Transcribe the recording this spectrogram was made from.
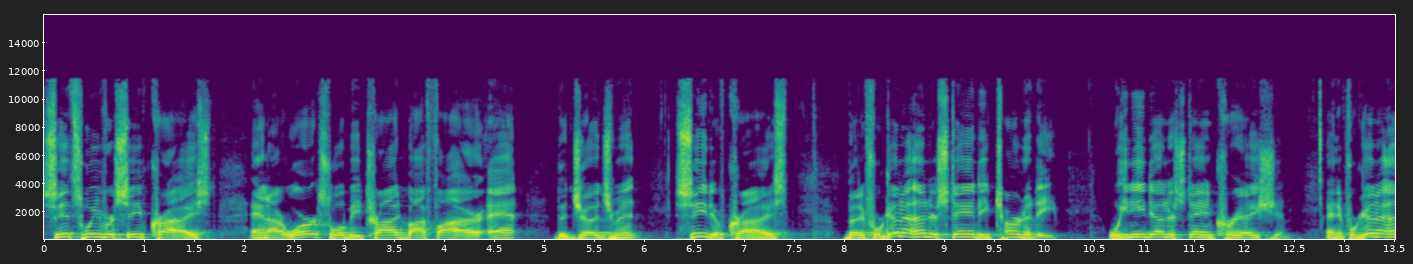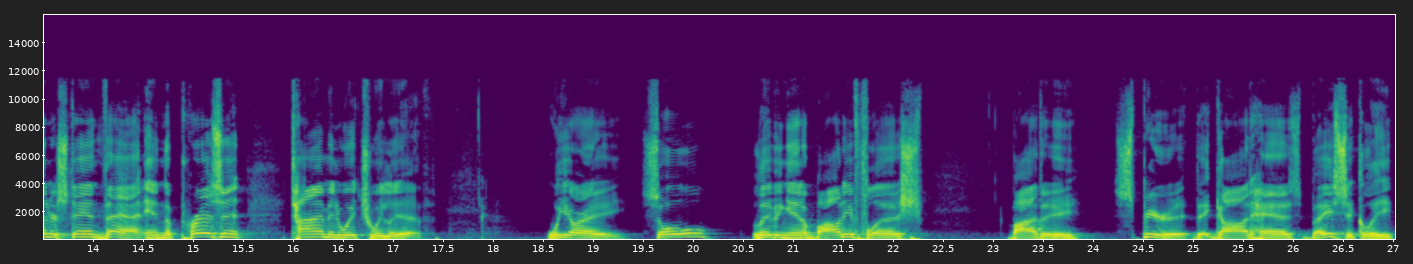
since we've received Christ, and our works will be tried by fire at the judgment seat of Christ. But if we're going to understand eternity, we need to understand creation. And if we're going to understand that in the present time in which we live, we are a soul living in a body of flesh by the Spirit that God has basically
